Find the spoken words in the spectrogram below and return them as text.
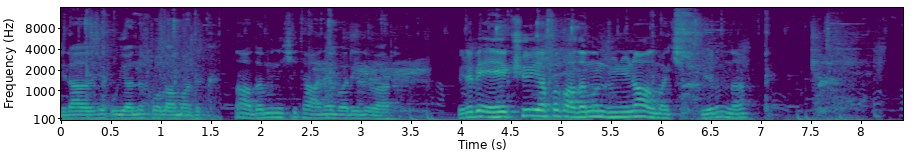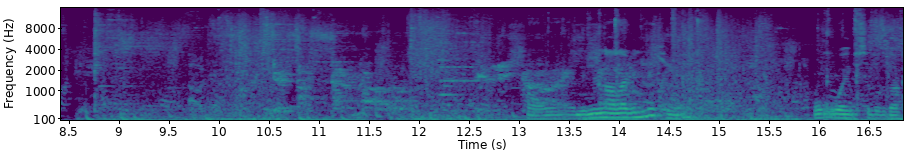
Birazcık uyanık olamadık. Adamın iki tane varili var. Böyle bir EQ yapıp adamın rününü almak istiyorum da. Rününü alabildik mi? O, o hepsi burada.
